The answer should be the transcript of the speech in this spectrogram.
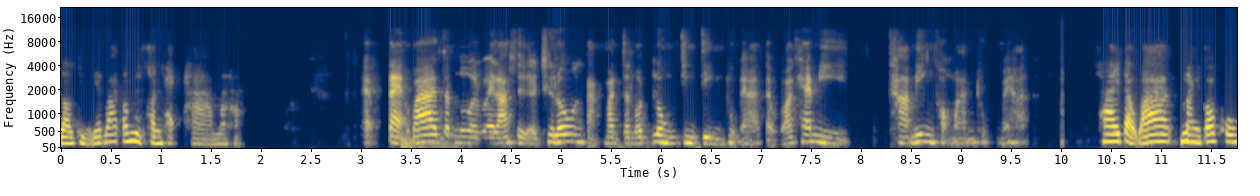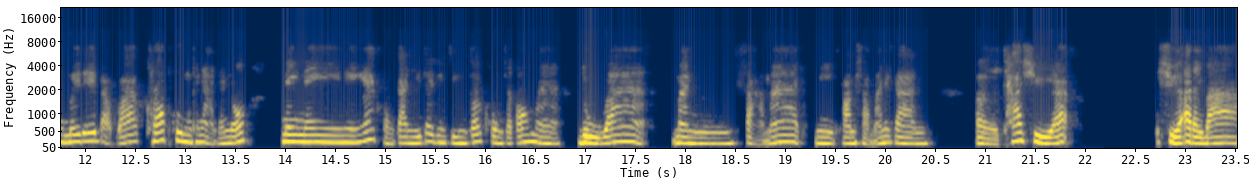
เราถึงเรียกว่าต้องมี contact time อะค่ะแต่แต่ว่าจำนวนไวรัสหรือเชื้อโรคต่างๆ มันจะลดลงจริง ๆ ถูกไหมคะแต่ว่าแค่มีทามิ่งของมันถูกไหมคะใช่แต่ว่ามันก็คงไม่ได้แบบว่าครอบคลุมขนาดนั้นเนาะในในในแง่ของการวิจัยจริง ๆ ก็คงจะต้องมาดูว่ามันสามารถมีความสามารถในการเอ่อฆ่าเชื้อเชื้ออะไรบ้าง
